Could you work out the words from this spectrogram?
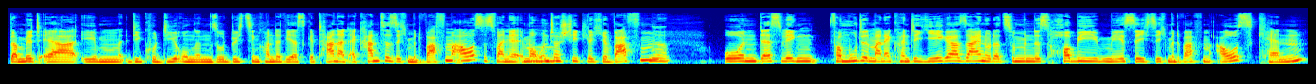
damit er eben die Codierungen so durchziehen konnte, wie er es getan hat. Er kannte sich mit Waffen aus. Es waren ja immer unterschiedliche Waffen. Ja. Und deswegen vermutet man, er könnte Jäger sein oder zumindest hobbymäßig sich mit Waffen auskennen.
